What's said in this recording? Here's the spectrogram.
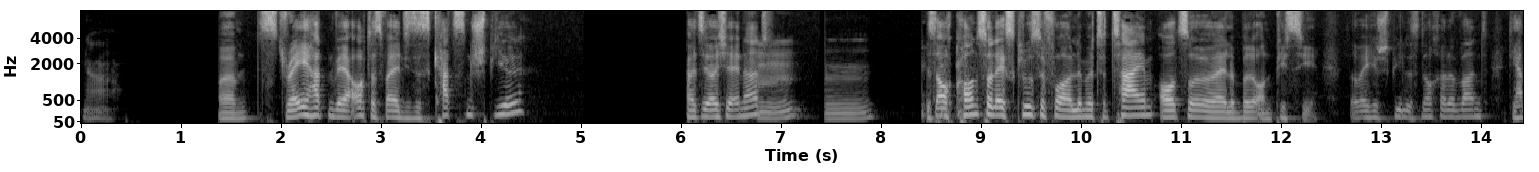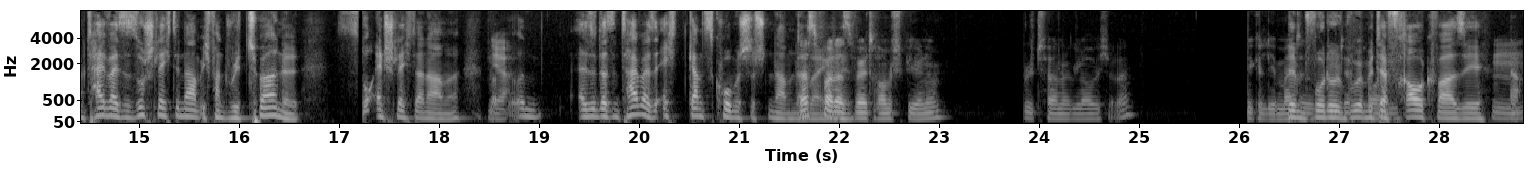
Ja. Ähm, Stray hatten wir ja auch, das war ja dieses Katzenspiel. Falls ihr euch erinnert. Mhm. Mhm. Ist auch Console exclusive for a limited time, also available on PC. So, welches Spiel ist noch relevant? Die haben teilweise so schlechte Namen. Ich fand Returnal so ein schlechter Name. Ja. Und also da sind teilweise echt ganz komische Namen Das dabei. war das. Weltraumspiel, ne? Returnal, glaube ich, oder? Stimmt, wo du wo mit der. Frau quasi. Mhm. Ja.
